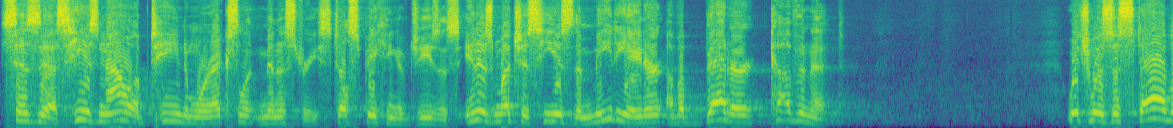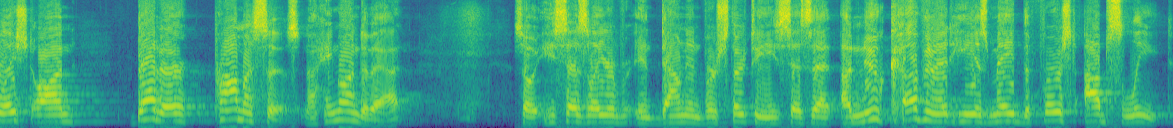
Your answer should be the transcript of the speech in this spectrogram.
says this He has now obtained a more excellent ministry, still speaking of Jesus, inasmuch as he is the mediator of a better covenant, which was established on better promises. Now, hang on to that. So he says later in, down in verse 13, he says that a new covenant he has made the first obsolete.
